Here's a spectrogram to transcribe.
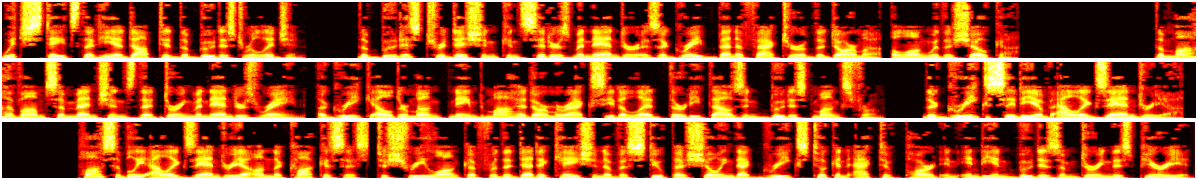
which states that he adopted the Buddhist religion. The Buddhist tradition considers Menander as a great benefactor of the Dharma, along with Ashoka. The Mahavamsa mentions that during Menander's reign, a Greek elder monk named Mahadharmaraksita led 30,000 Buddhist monks from the Greek city of Alexandria possibly Alexandria on the Caucasus to Sri Lanka for the dedication of a stupa showing that Greeks took an active part in Indian Buddhism during this period.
